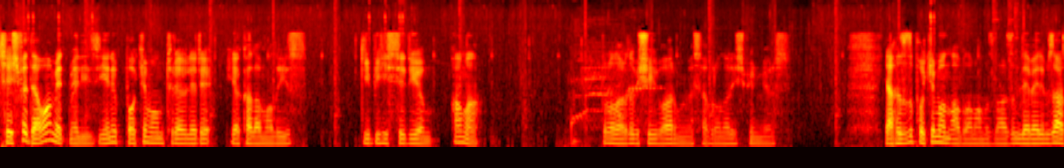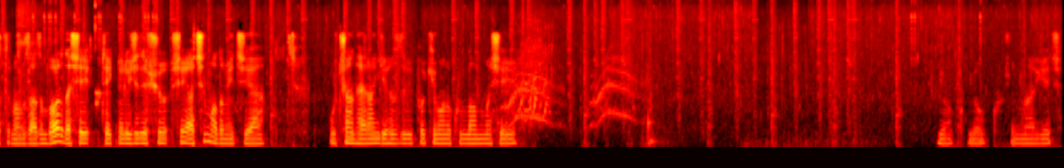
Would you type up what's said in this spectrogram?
keşfe devam etmeliyiz. Yeni Pokemon türevleri yakalamalıyız gibi hissediyorum. Ama buralarda bir şey var mı mesela? Buraları hiç bilmiyoruz. Ya hızlı Pokemon avlamamız lazım. Levelimizi arttırmamız lazım. Bu arada şey teknolojide şu şey açılmadı mı hiç ya? Uçan herhangi hızlı bir Pokemon'u kullanma şeyi. Yok yok. Şunlar geç.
